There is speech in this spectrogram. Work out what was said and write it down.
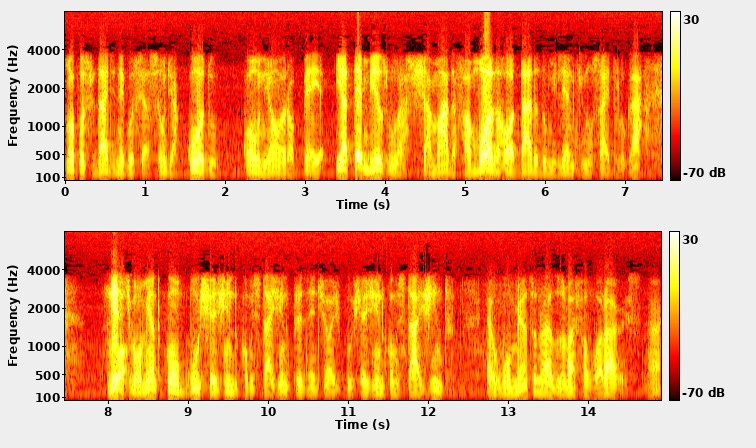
uma possibilidade de negociação de acordo com a União Europeia e até mesmo a chamada famosa rodada do milênio que não sai do lugar, neste Bom, momento, com o Bush agindo como está agindo, o presidente George Bush agindo como está agindo? É, o momento não é dos mais favoráveis. Né?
